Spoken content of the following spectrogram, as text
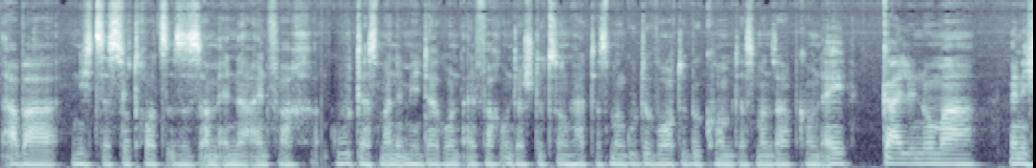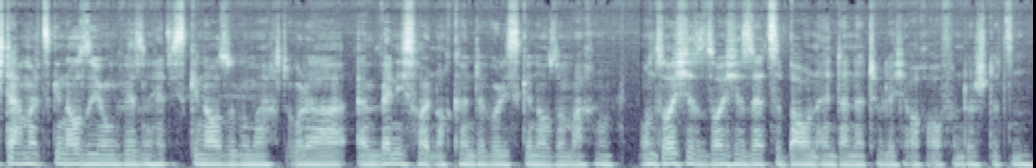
aber nichtsdestotrotz ist es am Ende einfach gut, dass man im Hintergrund einfach Unterstützung hat, dass man gute Worte bekommt, dass man sagt, komm, ey, geile Nummer, wenn ich damals genauso jung gewesen hätte ich es genauso gemacht. Oder äh, wenn ich es heute noch könnte, würde ich es genauso machen. Und solche, solche Sätze bauen einen dann natürlich auch auf unterstützen.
